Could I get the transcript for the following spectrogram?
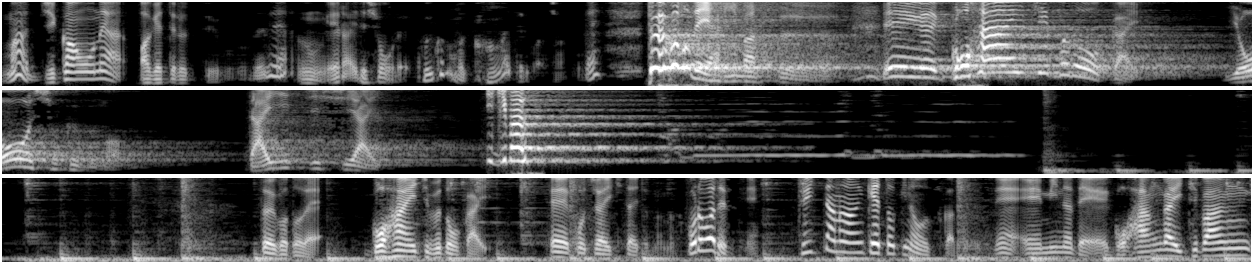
まあ、時間をね、上げてるっていうことでね。うん、偉いでしょ、俺。こういうことも考えてるから、ちゃんとね。ということでやります。えー、ご飯一武道会、洋食部門、第一試合、いきますということで、ご飯一武道会、えー、こちら行きたいと思います。これはですね、ツイッターのアンケート機能を使ってですね、えー、みんなでご飯が一番、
